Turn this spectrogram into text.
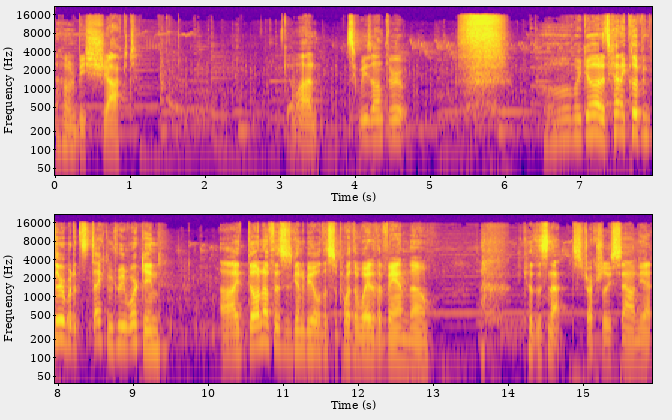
I'm gonna be shocked. Come on, squeeze on through. Oh my god, it's kind of clipping through, but it's technically working. I don't know if this is going to be able to support the weight of the van, though. Because it's not structurally sound yet.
